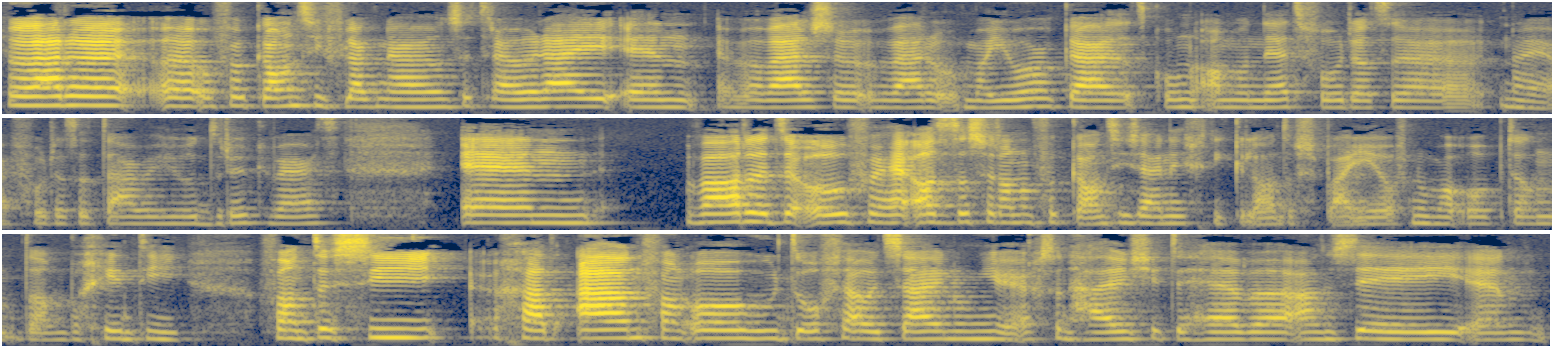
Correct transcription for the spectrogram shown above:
We waren uh, op vakantie vlak na onze trouwerij. En we waren, zo, we waren op Mallorca. Dat kon allemaal net voordat, uh, nou ja, voordat het daar weer heel druk werd. En we hadden het erover, altijd als we dan op vakantie zijn in Griekenland of Spanje of noem maar op, dan, dan begint die fantasie gaat aan van oh, hoe tof zou het zijn om hier ergens een huisje te hebben aan zee. En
